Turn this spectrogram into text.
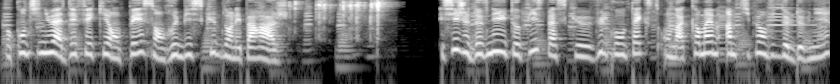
pour continuer à déféquer en paix sans Rubik's Cube dans les parages. Et si je devenais utopiste parce que, vu le contexte, on a quand même un petit peu envie de le devenir,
